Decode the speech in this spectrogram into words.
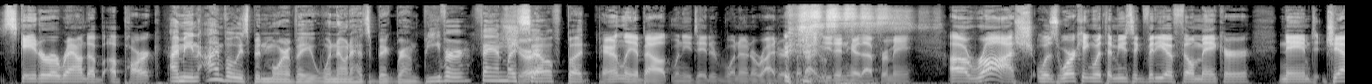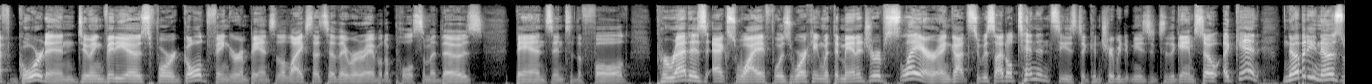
skater around a, a park. I mean, I've always been more of a Winona has a big brown beaver fan myself, but Apparently, about when he dated Winona Ryder, but uh, you didn't hear that from me. Uh, Rausch was working with a music video filmmaker named Jeff Gordon, doing videos for Goldfinger and bands of the likes. That's how they were able to pull some of those bands into the fold. Porretta's ex-wife was working with the manager of Slayer and got Suicidal Tendencies to contribute music to the game. So again, nobody knows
